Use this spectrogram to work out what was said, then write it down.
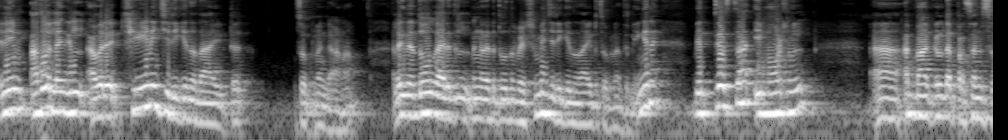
ഇനിയും അതുമല്ലെങ്കിൽ അവർ ക്ഷീണിച്ചിരിക്കുന്നതായിട്ട് സ്വപ്നം കാണാം. അല്ലെങ്കിൽ എന്തോ കാര്യത്തിൽ നിങ്ങളുടെ അടുത്ത് നിന്ന് വിഷമിച്ചിരിക്കുന്നതായിട്ട് സ്വപ്നത്തിൽ ഇങ്ങനെ വ്യത്യസ്ത ഇമോഷണൽ ആത്മാക്കളുടെ പ്രസൻസ്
